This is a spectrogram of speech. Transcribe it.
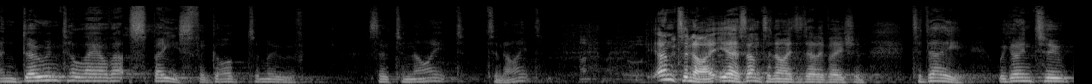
And don't allow that space for God to move. So tonight, tonight, and tonight, yes, and tonight at Elevation, today, we're going to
